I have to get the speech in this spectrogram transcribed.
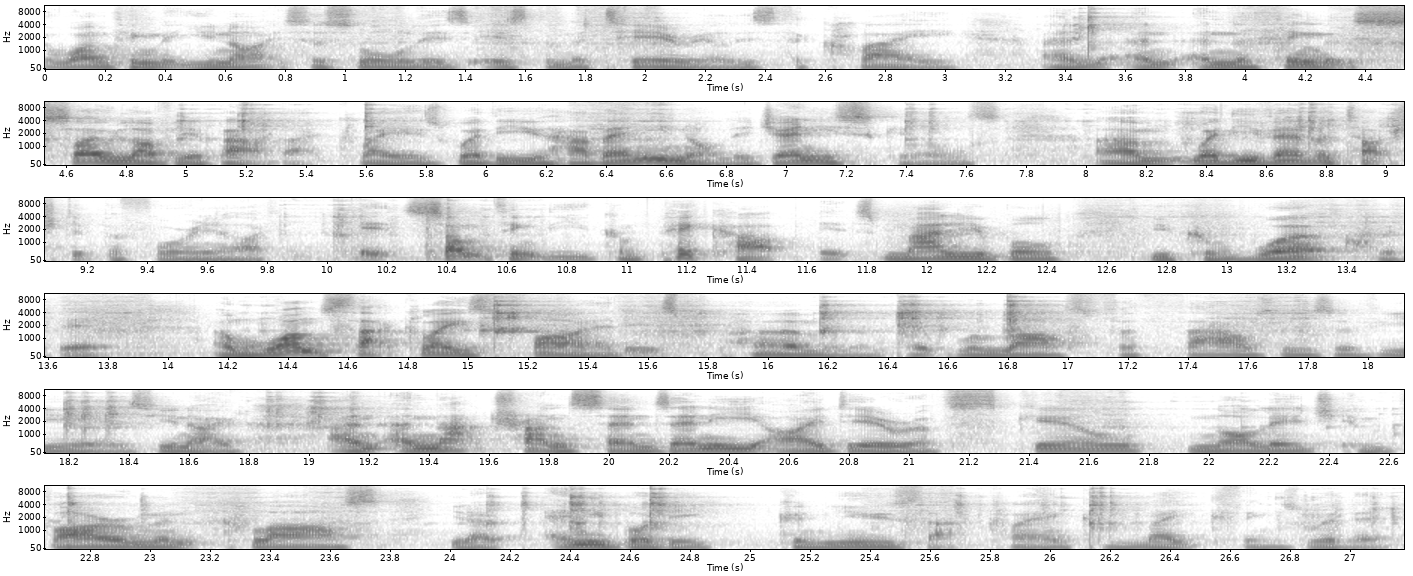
The one thing that unites us all is, is the material, is the clay. And, and, and the thing that's so lovely about that clay is whether you have any knowledge, any skills, um, whether you've ever touched it before in your life, it's something that you can pick up, it's malleable, you can work with it. And once that clay's fired, it's permanent. It will last for thousands of years, you know. And, and that transcends any idea of skill, knowledge, environment, class, you know, anybody can use that clay and can make things with it.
